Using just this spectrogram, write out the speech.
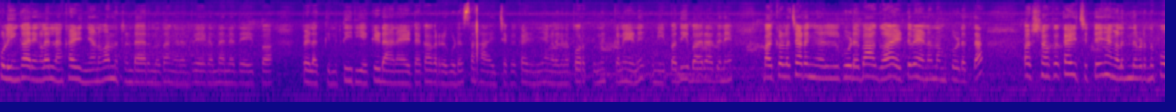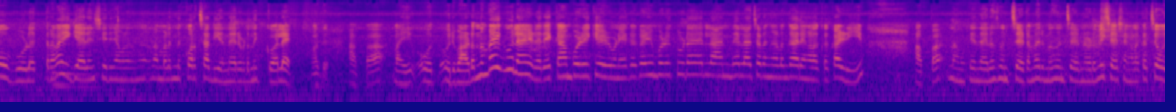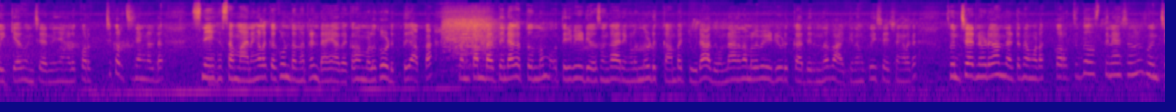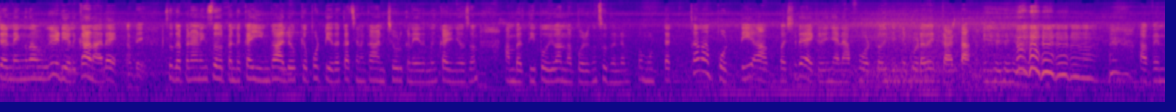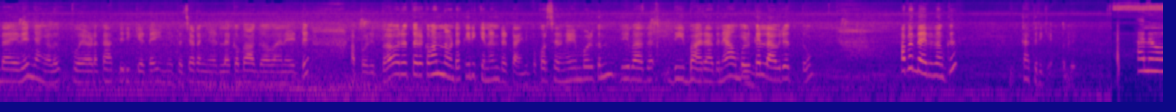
കുളിയും കാര്യങ്ങളെല്ലാം കഴിഞ്ഞാണ് വന്നിട്ടുണ്ടായിരുന്നത്. അങ്ങനെ വേഗം തന്നെ ദേ ഇപ്പോൾ വിളക്കിൽ തിരിയൊക്കെ ഇടാനായിട്ടൊക്കെ അവരുടെ കൂടെ സഹായിച്ചൊക്കെ കഴിഞ്ഞ് ഞങ്ങളിങ്ങനെ പുറത്ത് നിൽക്കണേണ് ഇനിയിപ്പോൾ ദീപാരാധനയും ബാക്കിയുള്ള ചടങ്ങുകളിൽ കൂടെ ഭാഗമായിട്ട് വേണം നമുക്ക് ഇവിടുത്തെ ഭക്ഷണമൊക്കെ കഴിച്ചിട്ട് ഞങ്ങൾ ഇന്ന് ഇവിടുന്ന് പോകുള്ളൂ. എത്ര വൈകിയാലും ശരി നമ്മൾ നമ്മൾ ഇന്ന് കുറച്ചധികം നേരം ഇവിടെ നിൽക്കും അല്ലേ? അതെ. അപ്പോൾ വൈ ഒരുപാടൊന്നും വൈകൂല. ഏഴരയൊക്കെ ആകുമ്പോഴേക്കും ഏഴുമണിയൊക്കെ കഴിയുമ്പോഴേക്കും കൂടെ എല്ലാ എല്ലാ ചടങ്ങുകളും കാര്യങ്ങളൊക്കെ കഴിയും. അപ്പം നമുക്ക് എന്തായാലും സുനിച്ചേട്ടൻ വരുമ്പോൾ സുനിച്ചേട്ടനോടും വിശേഷങ്ങളൊക്കെ ചോദിക്കുക സുനിച്ചേട്ടന് ഞങ്ങൾ കുറച്ച് കുറച്ച് ഞങ്ങളുടെ സ്നേഹ സമ്മാനങ്ങളൊക്കെ കൊണ്ടുവന്നിട്ടുണ്ടായി. അതൊക്കെ നമ്മൾ കൊടുത്ത് അപ്പം നമുക്ക് അമ്പലത്തിന്റെ അകത്തൊന്നും ഒത്തിരി വീഡിയോസും കാര്യങ്ങളൊന്നും എടുക്കാൻ പറ്റൂല. അതുകൊണ്ടാണ് നമ്മൾ വീഡിയോ എടുക്കാതിരുന്നത്. ബാക്കി നമുക്ക് വിശേഷങ്ങളൊക്കെ സുനിച്ചേട്ടനോട് വന്നിട്ട് നമ്മുടെ കുറച്ച് ദിവസത്തിന് ശേഷം സുനിച്ചേട്ടനെ നമുക്ക് വീഡിയോയിൽ കാണാം അല്ലേ? അതെ. സുതപ്പന്റെ കൈയും കാലും ഒക്കെ പൊട്ടിയതൊക്കെ അച്ഛനെ കാണിച്ചു കൊടുക്കണമായിരുന്നു കഴിഞ്ഞ ദിവസം. അമ്പലത്തിൽ പോയി വന്നപ്പോഴേക്കും സുധന്റെ മുട്ടൊക്കെ പൊട്ടി. അപ്പശരായി ഞാൻ ആ ഫോട്ടോ ഇതിന്റെ കൂടെ വെക്കാട്ടാ. അപ്പം എന്തായാലും ഞങ്ങൾ പോയി അവിടെ കാത്തിരിക്കട്ടെ. ഇന്നത്തെ ചടങ്ങുകളിലൊക്കെ ഭാഗമാവാനായിട്ട്. അപ്പോഴിപ്പോൾ ഓരോരുത്തരൊക്കെ വന്നുകൊണ്ടൊക്കെ ഇരിക്കുന്നുണ്ട് കേട്ടോ. ഇനിയിപ്പോൾ കുറച്ച് നേരം കഴിയുമ്പോഴേക്കും ദീപാ ദീപാരാധന ആകുമ്പോഴേക്കും എല്ലാവരും എത്തും. അപ്പം എന്തായാലും നമുക്ക് കാത്തിരിക്കാം. അതെ. ഹലോ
